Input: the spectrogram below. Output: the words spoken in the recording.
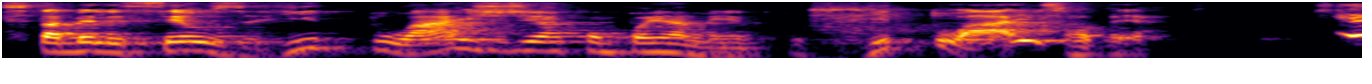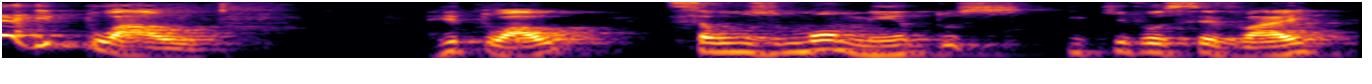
estabelecer os rituais de acompanhamento. Rituais, Roberto? O que é ritual? Ritual são os momentos em que você vai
